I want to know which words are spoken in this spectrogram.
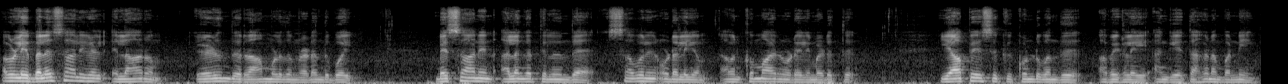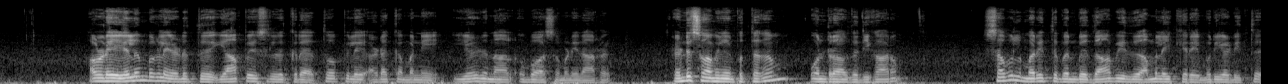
அவர்களை பலசாலிகள் எல்லாரும் எழுந்து ராம் முழுதும் நடந்து போய் பெசானின் அலங்கத்திலிருந்த சவுலின் உடலையும் அவன் குமாரின் உடலையும் எடுத்து யாப்பேசுக்கு கொண்டு வந்து அவைகளை அங்கே தகனம் பண்ணி அவருடைய எலும்புகளை எடுத்து யாப்பேஸில் இருக்கிற தோப்பிலை அடக்கம் பண்ணி ஏழு நாள் உபவாசம் பண்ணினார்கள். ரெண்டு சுவாமிகளின் புத்தகம் ஒன்றாவது அதிகாரம். சவுல் மறித்த பின்பு தாவீது அமலைக்கரை முறியடித்து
